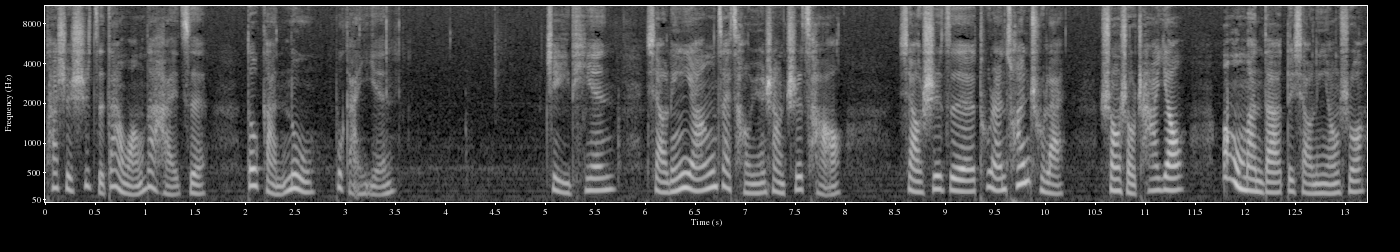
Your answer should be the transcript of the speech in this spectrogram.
他是狮子大王的孩子，都敢怒不敢言。这一天，小羚羊在草原上吃草，小狮子突然窜出来。双手叉腰，傲慢地对小羚羊说：“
